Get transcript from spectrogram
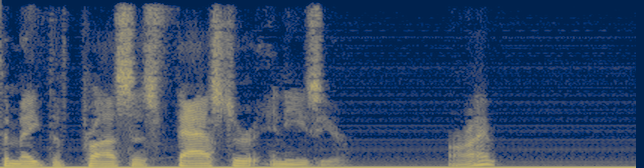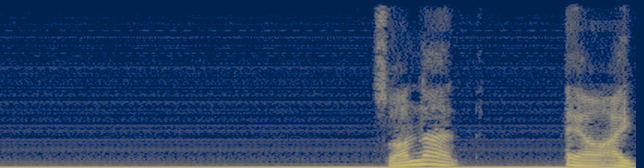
to make the process faster and easier. All right? So I'm not, you know, I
